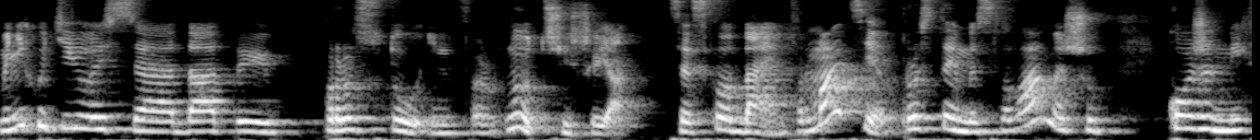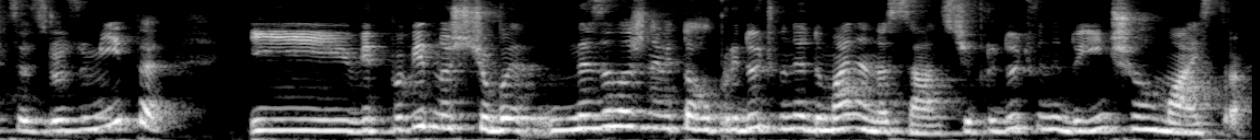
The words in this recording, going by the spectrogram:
Мені хотілося дати просту інформацію, ну чи що як це складна інформація, простими словами, щоб кожен міг це зрозуміти. І відповідно, щоб незалежно від того, прийдуть вони до мене на сеанс, чи прийдуть вони до іншого майстра.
